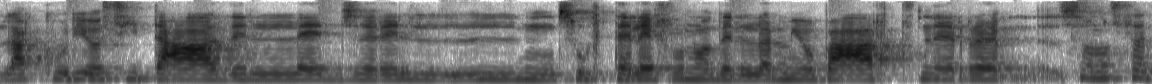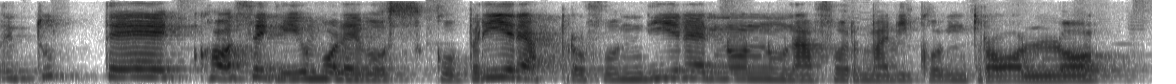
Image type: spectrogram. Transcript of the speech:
la curiosità del leggere il, sul telefono del mio partner, sono state tutte cose che io volevo scoprire, approfondire, non una forma di controllo.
